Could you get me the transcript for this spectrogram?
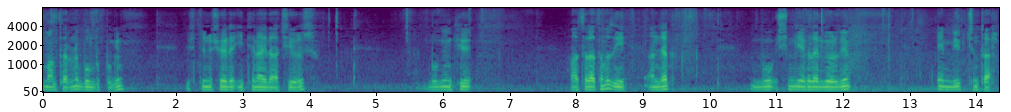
mantarını bulduk bugün. Üstünü şöyle itinayla açıyoruz. Bugünkü hasılatımız iyi. Ancak bu şimdiye kadar gördüğüm en büyük çıntar.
